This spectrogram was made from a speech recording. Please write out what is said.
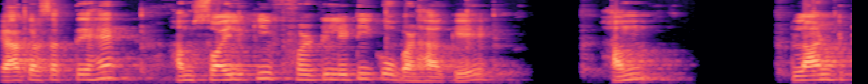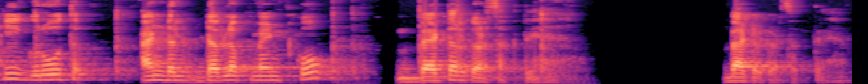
क्या कर सकते हैं? हम सॉइल की फर्टिलिटी को बढ़ा के हम प्लांट की ग्रोथ एंड डेवलपमेंट को बेटर कर सकते हैं। बेटर कर सकते हैं।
